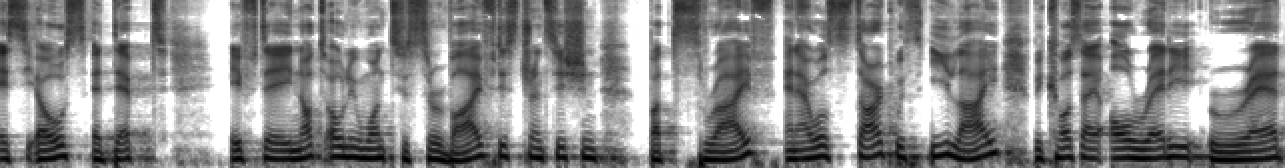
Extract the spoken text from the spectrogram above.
SEOs adapt if they not only want to survive this transition but thrive and i will start with eli because i already read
